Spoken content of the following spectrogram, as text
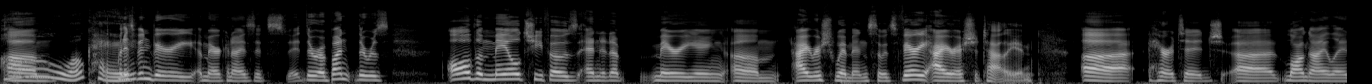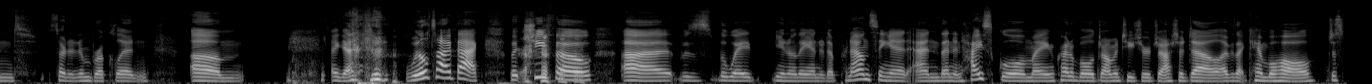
Um, oh, okay. but it's been very Americanized. It's there were a bunch. There was all the male Chieffos ended up marrying um, Irish women, so it's very Irish Italian. uh, heritage. Uh, Long Island started in Brooklyn. Um, again, we'll tie back. But Chieffo uh, was the way you know they ended up pronouncing it. And then in high school, my incredible drama teacher Josh Adele, I was at Campbell Hall, just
